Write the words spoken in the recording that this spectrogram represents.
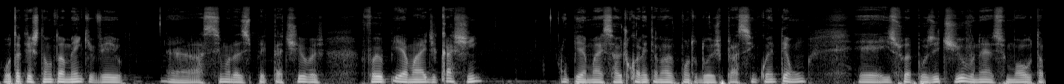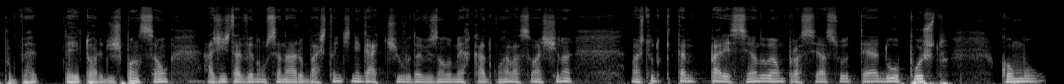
Outra questão também que veio é, acima das expectativas foi o PMI de Caixin, o PMI saiu de 49,2 para 51. É, isso é positivo, né? Esse MOL está para o território de expansão. A gente está vendo um cenário bastante negativo da visão do mercado com relação à China, mas tudo que está parecendo é um processo até do oposto, como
